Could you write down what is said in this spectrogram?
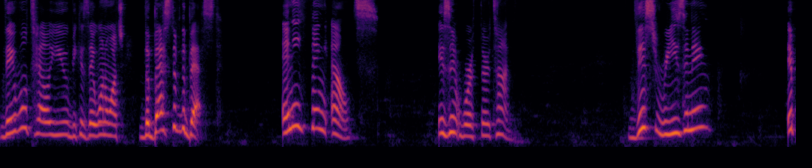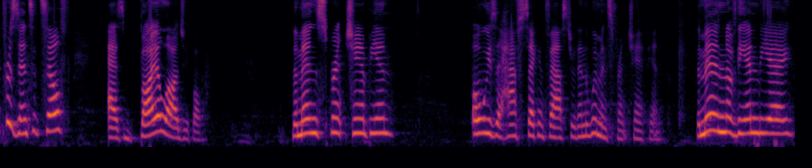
they will tell you because they want to watch the best of the best. Anything else isn't worth their time. This reasoning, it presents itself as biological. The men's sprint champion, always a half second faster than the women's sprint champion. The men of the NBA,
